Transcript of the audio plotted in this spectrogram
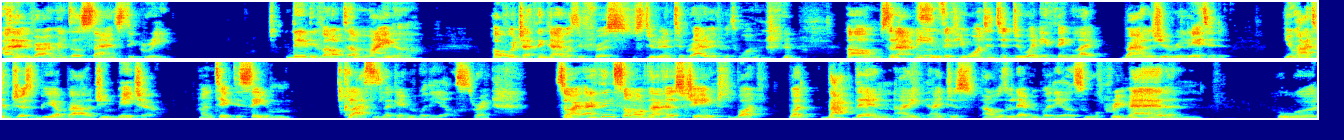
an environmental science degree. They developed a minor, of which I think I was the first student to graduate with one. um, so that means if you wanted to do anything like biology related, you had to just be a biology major and take the same classes like everybody else, right? So I, I think some of that has changed, but but back then I I just I was with everybody else who were pre med and who were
